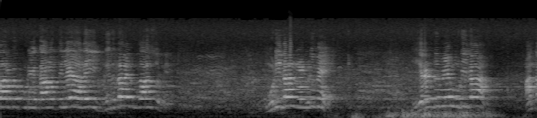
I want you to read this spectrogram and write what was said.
பார்க்கக்கூடிய காலத்திலே அதை கிருதா என்பதாக சொல்வீர்கள் முடிதான் ரெண்டுமே. இரண்டுமே முடிதான். அந்த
